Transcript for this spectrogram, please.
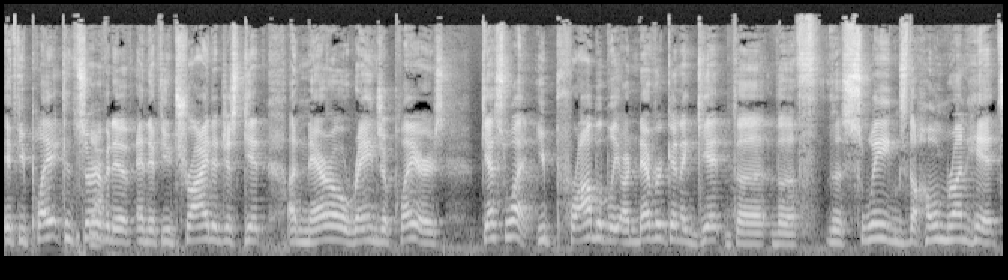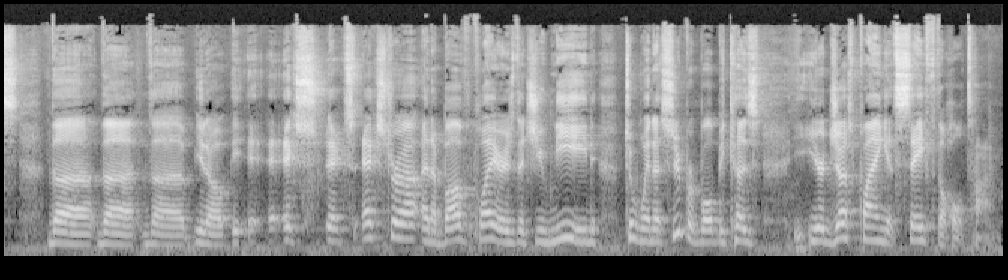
if you play it conservative yeah. and if you try to just get a narrow range of players, guess what? You probably are never going to get the the the swings, the home run hits, the the the you know ex, ex, extra and above players that you need to win a Super Bowl because you're just playing it safe the whole time.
